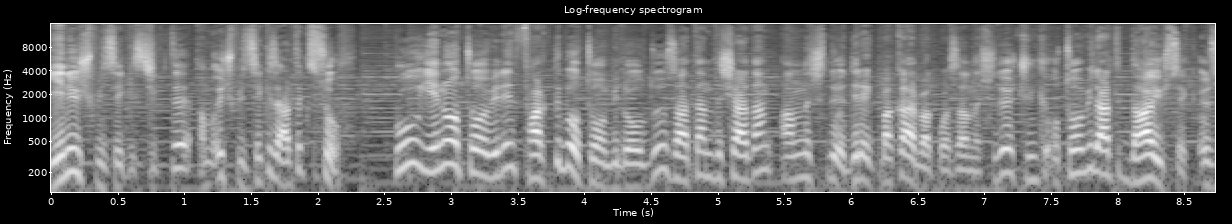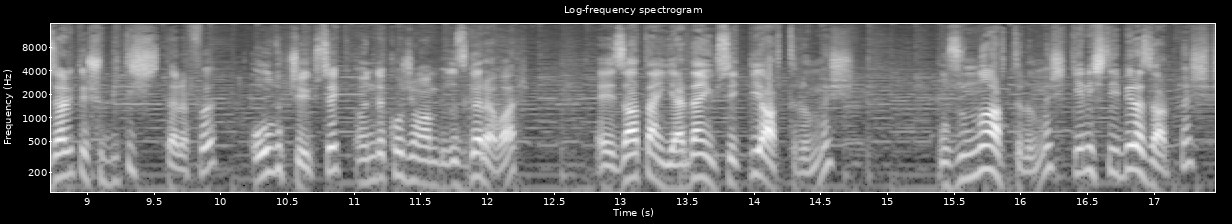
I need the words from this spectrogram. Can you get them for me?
yeni 3008 çıktı ama 3008 artık SUV. Bu yeni otomobilin farklı bir otomobil olduğu zaten dışarıdan anlaşılıyor. Direkt bakar bakmaz anlaşılıyor. Çünkü otomobil artık daha yüksek. Özellikle şu bitiş tarafı oldukça yüksek. Önde kocaman bir ızgara var. E, zaten yerden yüksekliği arttırılmış. Uzunluğu arttırılmış. Genişliği biraz artmış.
